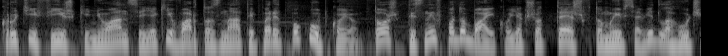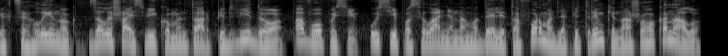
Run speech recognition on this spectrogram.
круті фішки, нюанси, які варто знати перед покупкою. Тож тисни вподобайку, якщо теж втомився від лагучих цеглинок, залишай свій коментар під відео, а в описі усі посилання на моделі та форма для підтримки нашого каналу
